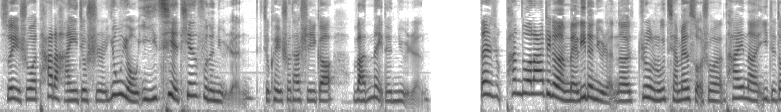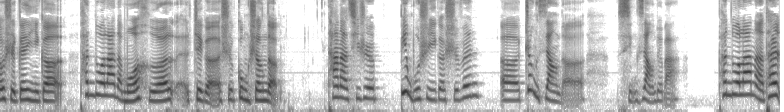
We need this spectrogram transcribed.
所以说，它的含义就是拥有一切天赋的女人，就可以说她是一个完美的女人。但是潘多拉这个美丽的女人呢，正如前面所说，她呢一直都是跟一个潘多拉的魔盒这个是共生的。她呢其实并不是一个十分呃正向的形象，对吧？潘多拉呢，她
